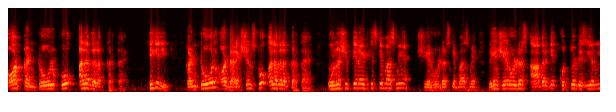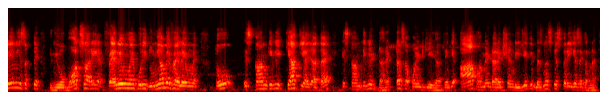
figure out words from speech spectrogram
और कंट्रोल को अलग अलग करता है। ठीक है जी? कंट्रोल और डायरेक्शंस को अलग अलग करता है। ओनरशिप के राइट किसके पास में है? शेयर होल्डर्स के पास में लेकिन शेयर होल्डर्स आकर के खुद तो डिसीज़न ले नहीं सकते, क्योंकि वो बहुत सारे हैं, फैले हुए हैं, पूरी दुनिया में फैले हुए हैं। तो इस काम के लिए क्या किया जाता है? इस काम के लिए डायरेक्टर्स अपॉइंट किए जाते हैं कि आप हमें डायरेक्शन दीजिए कि बिज़नेस किस तरीके से करना है।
